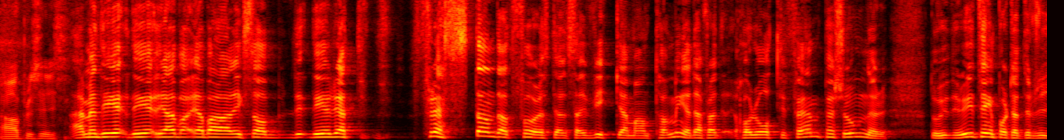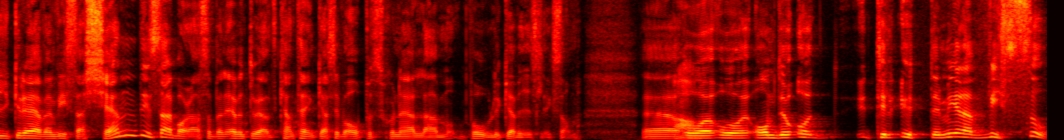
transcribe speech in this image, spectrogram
Ja, precis. Nej, men det, det, jag, bara- jag bara liksom, det, det är rätt frestande att föreställa sig vilka man tar med. Därför att har du 85 personer då är det tänkbart att det ryker även vissa kändisar bara som eventuellt kan tänka sig vara oppositionella på olika vis. Liksom. Eh, och, och om du och, till yttermera visso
